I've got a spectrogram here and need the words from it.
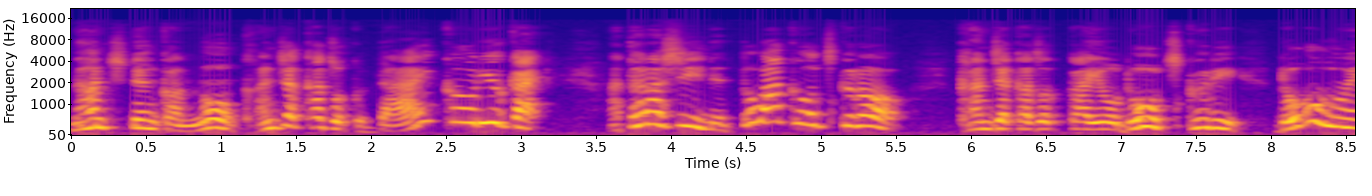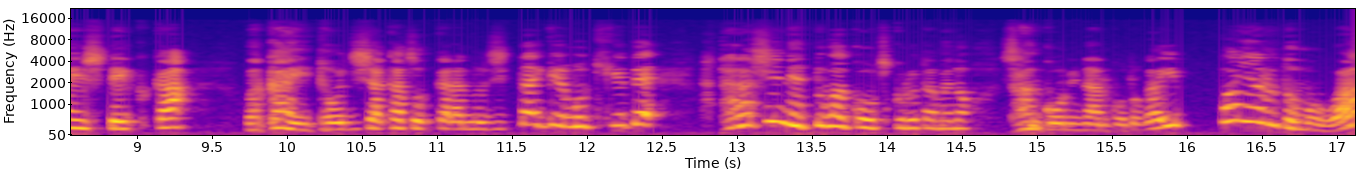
南地天間の患者家族大交流会。新しいネットワークを作ろう。患者家族会をどう作り、どう運営していくか。若い当事者家族からの実体験も聞けて、新しいネットワークを作るための参考になることがいっぱいあると思うわ。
